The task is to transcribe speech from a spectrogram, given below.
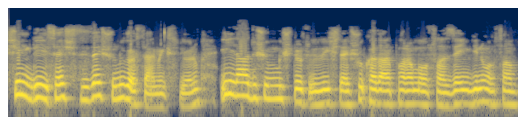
Şimdi ise size şunu göstermek istiyorum. İlla düşünmüştürsünüz işte şu kadar param olsa, zengin olsam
